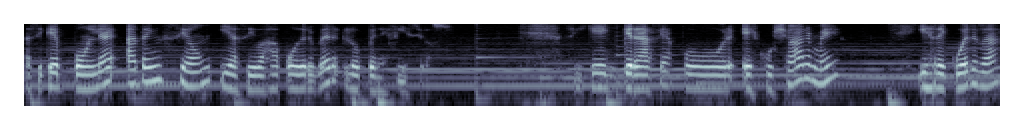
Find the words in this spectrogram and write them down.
Así que ponle atención y así vas a poder ver los beneficios. Así que gracias por escucharme y recuerda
